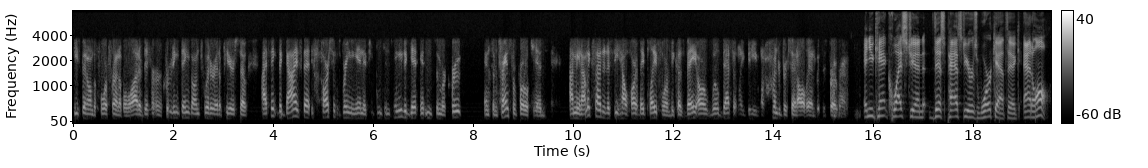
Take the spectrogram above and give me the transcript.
He's been on the forefront of a lot of different recruiting things on Twitter, it appears. So I think the guys that Harsin's bringing in, if you can continue to get in some recruits and some transfer portal kids, I mean, I'm excited to see how hard they play for him because they are will definitely be 100% all in with this program. And you can't question this past year's work ethic at all.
